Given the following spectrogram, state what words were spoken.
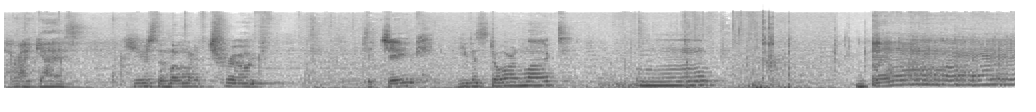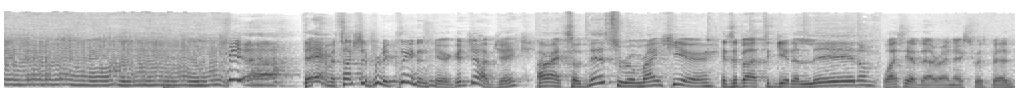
All right, guys, here's the moment of truth. Did Jake leave his door unlocked? Mm. Damn, it's actually pretty clean in here. Good job, Jake. All right, so this room right here is about to get a little... Why does he have that right next to his bed?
